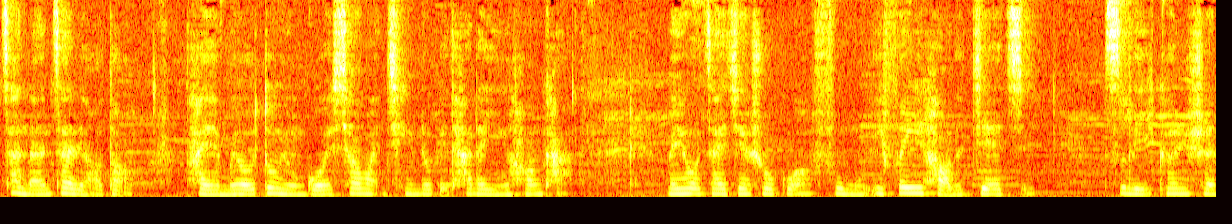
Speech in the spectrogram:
再难再潦倒。他也没有动用过萧婉清留给他的银行卡，没有再接受过父母一分一毫的接济，自力更生。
